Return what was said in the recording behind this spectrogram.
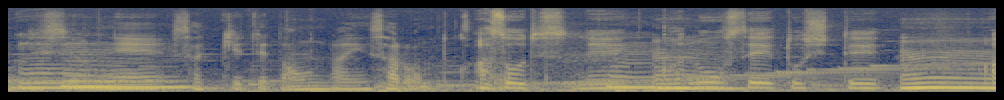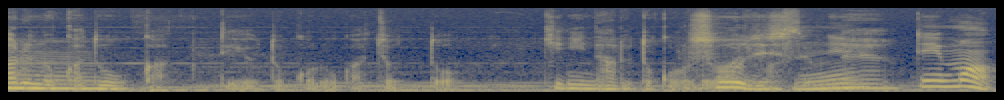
ものですよね。うんさっき言ってたオンラインサロンとかも。あそうですね、うん可能性としてうんあるのかどうかっていうところがちょっと気になるところではそうでありますすよね。ね。でま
